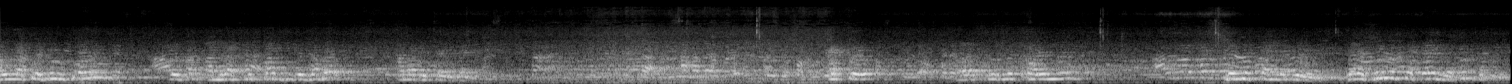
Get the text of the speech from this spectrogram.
আল্লাহ কবুল করুন, এবার আমরা সুপার দিকে যাব, আমাদের চাইবেন একটু করেন না। সুযোগ আমরা করুন যারা সুযোগটা করেন না।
